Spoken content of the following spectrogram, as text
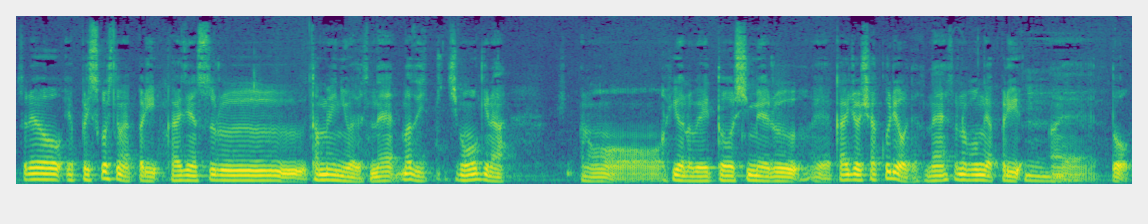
それをやっぱり少しでもやっぱり改善するためにはですねまず一番大きなあの費用のウェイトを占める、えー会場借料ですね。その分がやっぱり、えーっと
